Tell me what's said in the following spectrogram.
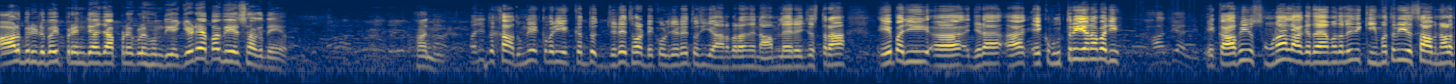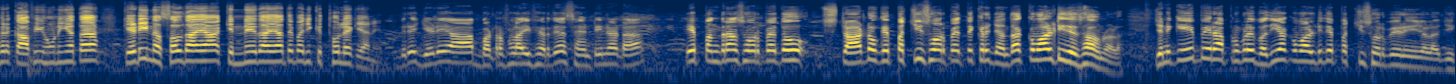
ਆਲ ਬਰੀਡ ਬਾਈ ਪਰਿੰਦਿਆਂ 'ਚ ਆਪਣੇ ਕੋਲੇ ਹੁੰਦੀ ਹੈ ਜਿਹੜੇ ਆਪਾਂ ਵੇਚ ਸਕਦੇ ਹਾਂ। ਹਾਂਜੀ। ਭਾਜੀ ਦਿਖਾ ਦੂੰਗੇ ਇੱਕ ਵਾਰੀ ਇੱਕ ਦੋ- ਜਿਹੜੇ ਤੁਹਾਡੇ ਕੋਲ ਜਿਹੜੇ ਤੁਸੀਂ ਜਾਨਵਰਾਂ ਦੇ ਨਾਮ ਲੈ ਰਹੇ ਹੋ ਜਿਸ ਤਰ੍ਹਾਂ ਇਹ ਭਾਜੀ ਅ, ਜਿਹੜਾ ਆ ਇਹ ਕਬੂਤਰੀ ਆ ਨਾ ਭਾਜੀ? ਹਾਂਜੀ ਹਾਂਜੀ। ਇਹ ਕਾਫੀ ਸੋਹਣਾ ਲੱਗਦਾ ਹੈ ਮਤਲਬ ਇਹਦੀ ਕੀਮਤ ਵੀ ਇਸ ਹਿਸਾਬ ਨਾਲ ਫਿਰ ਕਾਫੀ ਹੋਣੀ ਆ ਤਾਂ ਕਿਹੜੀ ਨਸਲ ਦਾ ਆ ਕਿੰਨੇ ਦਾ ਆ ਤੇ ਭਾਜੀ ਕਿੱਥੋਂ ਲੈ ਕੇ ਆਨੇ ਵੀਰੇ ਜਿਹੜੇ ਆ ਬਟਰਫਲਾਈ ਫਿਰਦੇ ਆ ਸੈਂਟੀਨਟ ਆ ਇਹ 1500 ਰੁਪਏ ਤੋਂ ਸਟਾਰਟ ਹੋ ਕੇ 2500 ਰੁਪਏ ਤੱਕ ਜਾਂਦਾ ਕੁਆਲਿਟੀ ਦੇ ਹਿਸਾਬ ਨਾਲ। ਯਾਨੀ ਕਿ ਇਹ ਪੇਰ ਆਪਣੇ ਕੋਲੇ ਵਧੀਆ ਕੁਆਲਿਟੀ ਤੇ 2500 ਰੁਪਏ ਰੇਂਜ ਵਾਲਾ ਜੀ।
